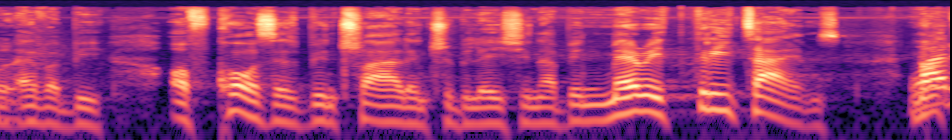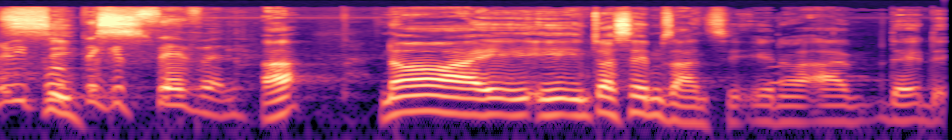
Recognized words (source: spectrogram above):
will ever be. Of course, there's been trial and tribulation. I've been married three times. Why do people six. think it's seven? Huh? No, I into Mzansi, you know, I, the, the,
